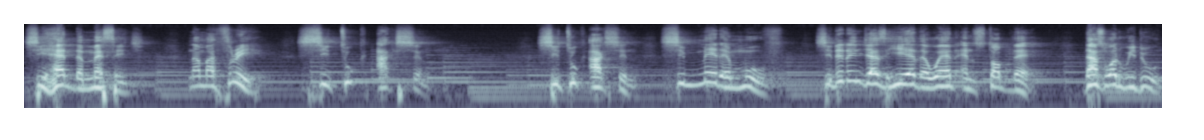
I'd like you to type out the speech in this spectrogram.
she heard the message. Number three, she took action. She took action. She made a move. She didn't just hear the word and stop there. That's what we do.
